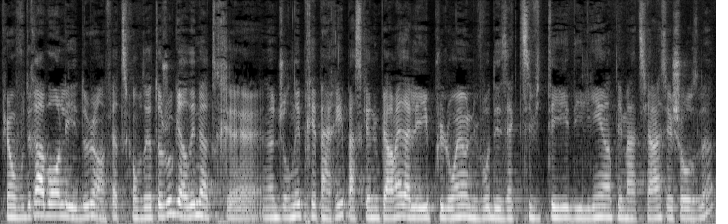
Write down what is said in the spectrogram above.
puis on voudrait avoir les deux, en fait. Parce qu'on voudrait toujours garder notre, euh, notre journée préparée parce qu'elle nous permet d'aller plus loin au niveau des activités, des liens entre les matières, ces choses-là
